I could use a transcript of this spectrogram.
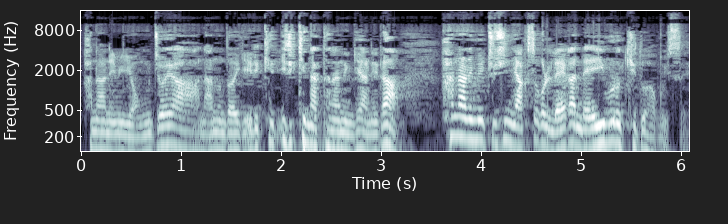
하나님이 용조야 나는 너에게 이렇게 이렇게 나타나는 게 아니라 하나님이 주신 약속을 내가 내 입으로 기도하고 있어요.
